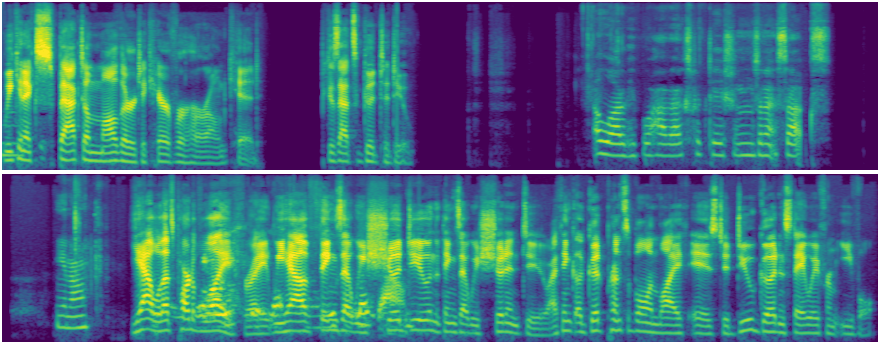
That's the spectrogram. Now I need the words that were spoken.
We Mhm. can expect a mother to care for her own kid because that's good to do. A lot of people have expectations, and it sucks. You know. Yeah, well, that's part of life, right? We have things that we should do and the things that we shouldn't do. I think a good principle in life is to do good and stay away from evil.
